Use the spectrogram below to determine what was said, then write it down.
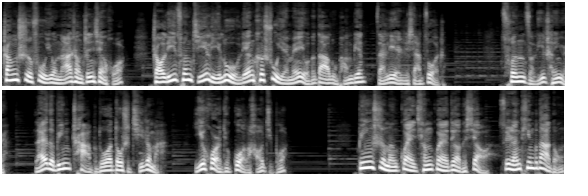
张世富又拿上针线活，找离村几里路、连棵树也没有的大路旁边，在烈日下坐着。村子离城远，来的兵差不多都是骑着马，一会儿就过了好几波。兵士们怪腔怪调的笑，虽然听不大懂，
